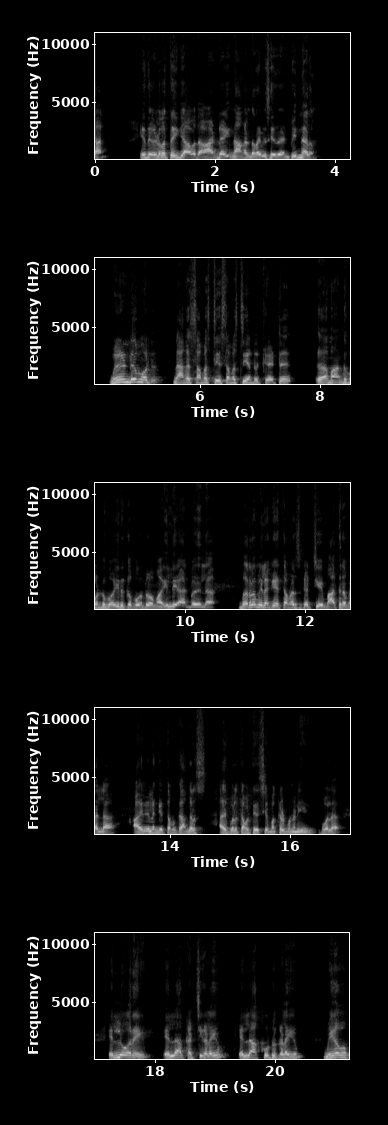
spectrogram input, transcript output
தான் இந்த எழுபத்தைஞ்சாவது ஆண்டை நாங்கள் நிறைவு செய்ததன் பின்னரும் மீண்டும் ஒரு நாங்கள் சமஷ்டி சமஷ்டி என்று கேட்டு ஏமாந்து கொண்டு போய் இருக்க போகின்றோமா? இல்லையா என்பதில்லை வெறும் இலங்கை தமிழரசு கட்சியை மாத்திரமல்ல அகில இலங்கை தமிழ் காங்கிரஸ் அதே போல் தமிழ் தேசிய மக்கள் முன்னணி போல எல்லோரையும் எல்லா கட்சிகளையும் எல்லா கூட்டுக்களையும் மிகவும்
